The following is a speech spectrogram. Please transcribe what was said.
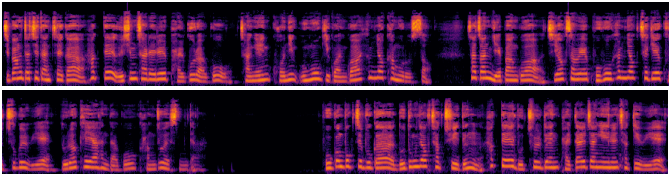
지방자치단체가 학대 의심 사례를 발굴하고 장애인 권익 옹호기관과 협력함으로써 사전 예방과 지역사회 보호 협력 체계 구축을 위해 노력해야 한다고 강조했습니다. 보건복지부가 노동력 착취 등 학대에 노출된 발달장애인을 찾기 위해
